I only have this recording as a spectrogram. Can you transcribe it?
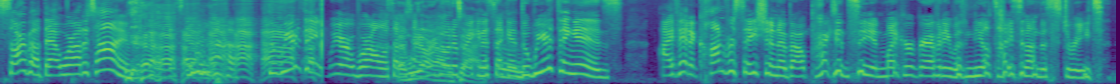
Sorry about that. We're out of time. No, the weird thing, we're, we're almost out of And We are We'll out go to break in a second. The weird thing is, I've had a conversation about pregnancy and microgravity with Neil Tyson on the street.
